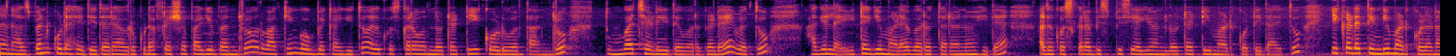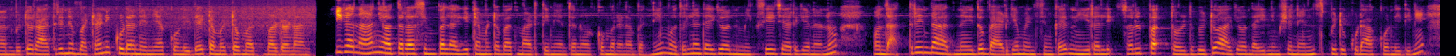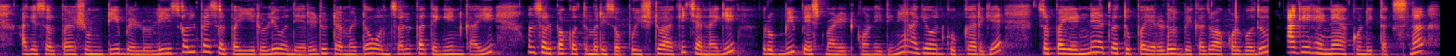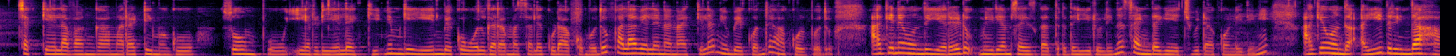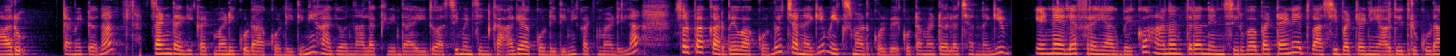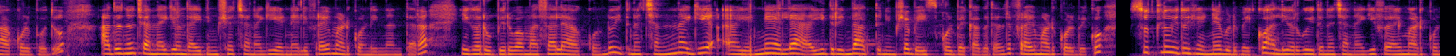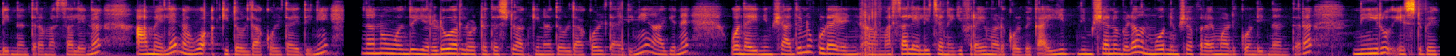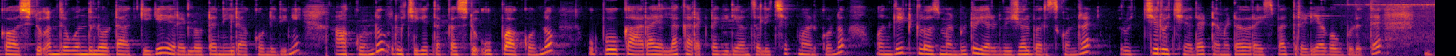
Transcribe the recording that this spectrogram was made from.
ನನ್ನ ಹಸ್ಬೆಂಡ್ ಕೂಡ ಎದ್ದಿದ್ದಾರೆ ಅವರು ಕೂಡ ಫ್ರೆಶ್ ಅಪ್ ಆಗಿ ಬಂದರು. ಅವ್ರು ವಾಕಿಂಗ್ ಹೋಗಬೇಕಾಗಿತ್ತು. ಅದಕ್ಕೋಸ್ಕರ ಒಂದು ಲೋಟ ಟೀ ಕೊಡು ಅಂತ ಅಂದರು. ತುಂಬ ಚಳಿ ಇದೆ ಹೊರಗಡೆ ಇವತ್ತು. ಹಾಗೆ ಲೈಟಾಗಿ ಮಳೆ ಬರೋ ಥರನೂ ಇದೆ. ಅದಕ್ಕೋಸ್ಕರ ಬಿಸಿ ಬಿಸಿಯಾಗಿ ಒಂದು ಲೋಟ ಟೀ ಮಾಡಿಕೊಟ್ಟಿದ್ದಾಯಿತು. ಈ ಕಡೆ ತಿಂಡಿ ಮಾಡ್ಕೊಳ್ಳೋಣ ಅಂದ್ಬಿಟ್ಟು ರಾತ್ರಿನೇ ಬಟಾಣಿ ಕೂಡ ನೆನೆ ಹಾಕ್ಕೊಂಡಿದ್ದೆ ಟೊಮೆಟೊ ಬಾತ್ ಮಾಡೋಣ ಅಂತ. ಈಗ ನಾನು ಯಾವ ಥರ ಸಿಂಪಲ್ಲಾಗಿ ಟೊಮೆಟೊ ಬಾತ್ ಮಾಡ್ತೀನಿ ಅಂತ ನೋಡ್ಕೊಂಬರೋಣ ಬನ್ನಿ. ಮೊದಲನೇದಾಗಿ ಒಂದು ಮಿಕ್ಸಿ ಜಾರಿಗೆ ನಾನು ಒಂದು ಹತ್ತರಿಂದ ಹದಿನೈದು ಬ್ಯಾಡ್ಗೆ ಮೆಣಸಿನ್ಕಾಯಿ ನೀರಲ್ಲಿ ಸ್ವಲ್ಪ ತೊಳೆದುಬಿಟ್ಟು ಹಾಗೆ ಒಂದು ಐದು ನಿಮಿಷ ನೆನೆಸ್ಬಿಟ್ಟು ಕೂಡ ಹಾಕ್ಕೊಂಡಿದ್ದೀನಿ ಹಾಗೆ ಸ್ವಲ್ಪ ಶುಂಠಿ, ಬೆಳ್ಳುಳ್ಳಿ, ಸ್ವಲ್ಪ ಸ್ವಲ್ಪ ಈರುಳ್ಳಿ, ಒಂದು ಎರಡು ಟೊಮೆಟೊ, ಒಂದು ಸ್ವಲ್ಪ ತೆಂಗಿನಕಾಯಿ, ಒಂದು ಸ್ವಲ್ಪ ಕೊತ್ತಂಬರಿ ಸೊಪ್ಪು ಇಷ್ಟು ಹಾಕಿ ಚೆನ್ನಾಗಿ ರುಬ್ಬಿ ಪೇಸ್ಟ್ ಮಾಡಿ ಇಟ್ಕೊಂಡಿದ್ದೀನಿ. ಹಾಗೆ ಒಂದು ಕುಕ್ಕರ್ಗೆ ಸ್ವಲ್ಪ ಎಣ್ಣೆ ಅಥವಾ ತುಪ್ಪ ಎರಡು ಬೇಕಾದರೂ ಹಾಕ್ಕೊಳ್ಬೋದು ಹಾಗೆ ಎಣ್ಣೆ ಹಾಕ್ಕೊಂಡಿದ್ದ ತಕ್ಷಣ ಚಕ್ಕೆ, ಲವಂಗ, ಮರಾಠಿ ಮಗು, ಸೋಂಪು, ಎರಡು ಏಲಕ್ಕಿ, ನಿಮಗೆ ಏನು ಬೇಕೋ ಓಲ್ ಗರಂ ಮಸಾಲೆ ಕೂಡ ಹಾಕೊಬೋದು ಪಲಾವ್ ಎಲೆ ನಾನು ಹಾಕಿಲ್ಲ, ನೀವು ಬೇಕು ಅಂದರೆ ಹಾಕ್ಕೊಳ್ಬೋದು ಹಾಗೆಯೇ ಒಂದು ಎರಡು ಮೀಡಿಯಮ್ ಸೈಜ್ ಗಾತ್ರದ ಈರುಳ್ಳಿನ ಸಣ್ಣದಾಗಿ ಹೆಚ್ಚಿಬಿಟ್ಟು ಹಾಕ್ಕೊಂಡಿದ್ದೀನಿ ಹಾಗೆ ಒಂದು ಐದರಿಂದ ಆರು ಟೊಮೆಟೊನ ಸಣ್ಣದಾಗಿ ಕಟ್ ಮಾಡಿ ಕೂಡ ಹಾಕ್ಕೊಂಡಿದ್ದೀನಿ ಹಾಗೆ ಒಂದು ನಾಲ್ಕರಿಂದ ಐದು ಹಸಿಮೆಣಸಿನ್ಕಾಯಿ ಹಾಗೆ ಹಾಕ್ಕೊಂಡಿದ್ದೀನಿ ಕಟ್ ಮಾಡಿಲ್ಲ. ಸ್ವಲ್ಪ ಕರ್ಬೇವು ಹಾಕ್ಕೊಂಡು ಚೆನ್ನಾಗಿ ಮಿಕ್ಸ್ ಮಾಡ್ಕೊಳ್ಬೇಕು. ಟೊಮೆಟೊ ಎಲ್ಲ ಚೆನ್ನಾಗಿ ಎಣ್ಣೆಯಲ್ಲೇ ಫ್ರೈ ಆಗಬೇಕು. ಆನಂತರ ನೆನೆಸಿರುವ ಬಟಾಣಿ ಅಥವಾ ಹಸಿ ಬಟಾಣಿ ಯಾವುದಿದ್ರೂ ಕೂಡ ಹಾಕ್ಕೊಳ್ಬೋದು ಅದನ್ನು ಚೆನ್ನಾಗಿ ಒಂದು ಐದು ನಿಮಿಷ ಚೆನ್ನಾಗಿ ಎಣ್ಣೆಯಲ್ಲಿ ಫ್ರೈ ಮಾಡ್ಕೊಂಡಿದ ನಂತರ ಈಗ ರುಬ್ಬಿರುವ ಮಸಾಲೆ ಹಾಕ್ಕೊಂಡು ಇದನ್ನು ಚೆನ್ನಾಗಿ ಎಣ್ಣೆಯಲ್ಲೇ ಐದರಿಂದ ಹತ್ತು ನಿಮಿಷ ಬೇಯಿಸ್ಕೊಳ್ಬೇಕಾಗುತ್ತೆ. ಅಂದರೆ ಫ್ರೈ ಮಾಡ್ಕೊಳ್ಬೇಕು. ಸುತ್ತಲೂ ಇದು ಎಣ್ಣೆ ಬಿಡಬೇಕು. ಅಲ್ಲಿವರೆಗೂ ಇದನ್ನು ಚೆನ್ನಾಗಿ ಫ್ರೈ ಮಾಡ್ಕೊಂಡಿದ ನಂತರ ಮಸಾಲೆನ ಆಮೇಲೆ ನಾವು ಅಕ್ಕಿ ತೊಳೆದು ಹಾಕ್ಕೊಳ್ತಾ ಇದ್ದೀನಿ. ನಾನು ಒಂದು ಎರಡೂವರೆ ಲೋಟದಷ್ಟು ಅಕ್ಕಿನ ತೊಳೆದು ಹಾಕ್ಕೊಳ್ತಾ ಇದ್ದೀನಿ. ಹಾಗೆಯೇ ಒಂದು ಐದು ನಿಮಿಷ ಅದನ್ನು ಕೂಡ ಎಣ್ಣೆ ಮಸಾಲೆಯಲ್ಲಿ ಚೆನ್ನಾಗಿ ಫ್ರೈ ಮಾಡ್ಕೊಳ್ಬೇಕು. ಐದು ನಿಮಿಷನೂ ಬೇಡ ಒಂದು ಮೂರು ನಿಮಿಷ ಫ್ರೈ ಮಾಡಿಕೊಂಡಿದ್ದ ನಂತರ ನೀರು ಎಷ್ಟು ಬೇಕೋ ಅಷ್ಟು, ಅಂದರೆ ಒಂದು ಲೋಟ ಅಕ್ಕಿಗೆ ಎರಡು ಲೋಟ ನೀರು ಹಾಕ್ಕೊಂಡಿದ್ದೀನಿ ಹಾಕ್ಕೊಂಡು ರುಚಿಗೆ ತಕ್ಕಷ್ಟು ಉಪ್ಪು ಹಾಕ್ಕೊಂಡು ಉಪ್ಪು, ಖಾರ ಎಲ್ಲ ಕರೆಕ್ಟಾಗಿದೆಯಾ ಒಂದ್ಸಲಿ ಚೆಕ್ ಮಾಡಿಕೊಂಡು ಒಂದು ಲಿಟ್ ಕ್ಲೋಸ್ ಮಾಡಿಬಿಟ್ಟು ಎರಡು ವಿಷಲ್ ಬರೆಸ್ಕೊಂಡ್ರೆ ರುಚಿ ರುಚಿಯಾದ ಟೊಮೆಟೊ ರೈಸ್ ಬಾತ್ ರೆಡಿಯಾಗಿ ಹೋಗ್ಬಿಡುತ್ತೆ.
